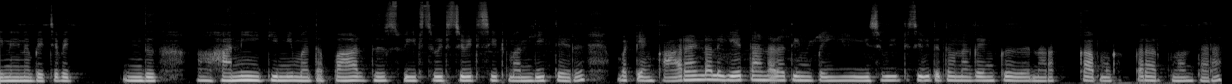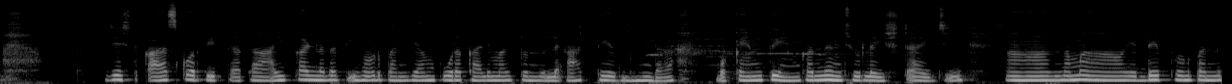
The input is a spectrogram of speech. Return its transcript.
ಏನೇನ ಬೆಚ್ಚ ಬೆಚ್ಚ ಇಂದು ಹನಿ, ಗಿನಿ ಮತ್ತು ಪಾರ್ದು ಸ್ವೀಟ್ ಸ್ವೀಟ್ ಸ್ವೀಟ್ ಸ್ವೀಟ್ ಮಂದಿತ್ತೇರು. ಬಟ್ ಎಂಕ್ ಆರಂಡಲ ಏತಾಂಡಲ ತಿನ್ಪೆ, ಈ ಸ್ವೀಟ್ ಸ್ವೀಟ್ ತೂನಗ ಎಂಕ್ ನರಕ್ಕ ಕಕ್ಕರ ಆರ್ಪುನ ಅಂತಾರ. ಜಸ್ಟ್ ಕಾಸ್ ಐ ಐಕಂಡಲ ತಿನ್ನೋಡು ಪಂದ್ಯಂ ಪೂರ ಖಾಲಿ ಮಲ್ತೊಂದುಲ್ಲೆ ಆತೆ ಬುಂಡ ಬೊಕ್ಕ ಎಂತು ಎಂಕಂದು ಒಂಚೂರ್ಲ ಇಷ್ಟ ಆಯ್ಜಿ ನಮ್ಮ ಎಡ್ಡೆ ಇಪ್ಪುಂಡು ಪಂದ್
